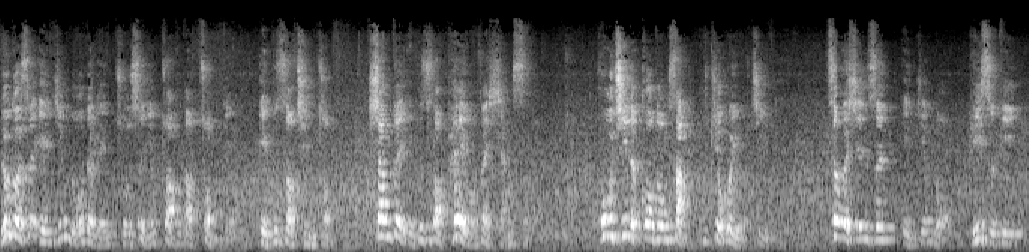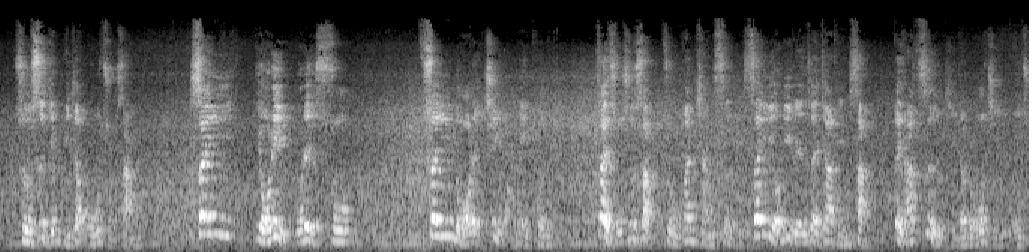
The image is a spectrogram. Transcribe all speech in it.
如果是眼睛柔的人，处事已经抓不到重点，也不知道轻重。相对也不知道配偶在想什么，夫妻的沟通上就会有距离。这位先生眼睛柔，鼻子低，处事已经比较无主张，声音有力不认输，声音柔的气往内吞，在处事上主观强势，声音有力的人在家庭上对他自己的逻辑为主，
